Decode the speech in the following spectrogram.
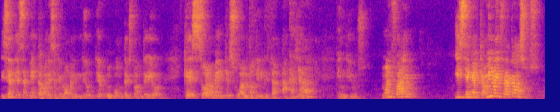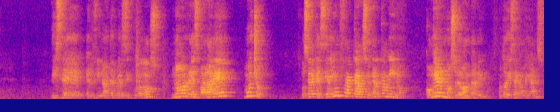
Dice el salmista, parece que lo aprendió de algún contexto anterior, que es solamente su alma tiene que estar acallada en Dios. No hay fallo. Y si en el camino hay fracasos, dice el final del versículo 2, no resbalaré mucho o sea que si hay un fracaso en el camino, con Él nos levantaremos. ¿Cuántos dicen amén a eso?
